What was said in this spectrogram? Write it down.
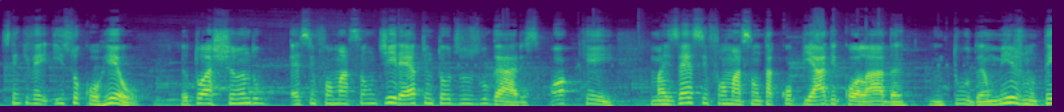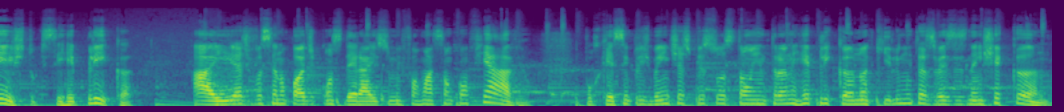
Você tem que ver, isso ocorreu? Eu estou achando essa informação direto em todos os lugares. Ok, mas essa informação está copiada e colada em tudo? É o mesmo texto que se replica? Aí você não pode considerar isso uma informação confiável, porque simplesmente as pessoas estão entrando e replicando aquilo e muitas vezes nem checando.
